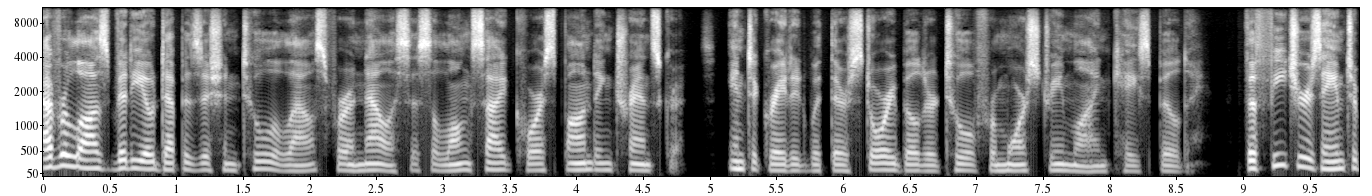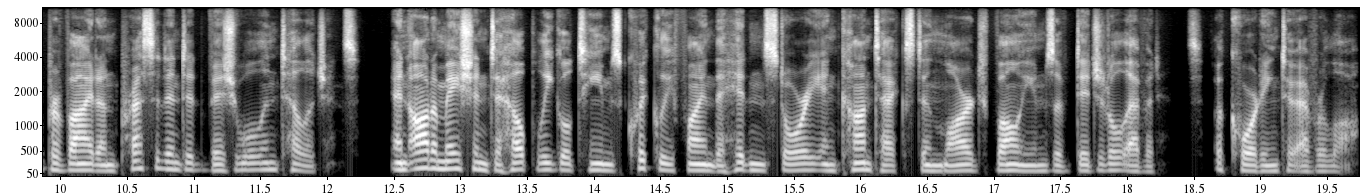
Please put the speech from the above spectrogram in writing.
Everlaw's video deposition tool allows for analysis alongside corresponding transcripts, integrated with their StoryBuilder tool for more streamlined case building. The features aim to provide unprecedented visual intelligence and automation to help legal teams quickly find the hidden story and context in large volumes of digital evidence, according to Everlaw.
